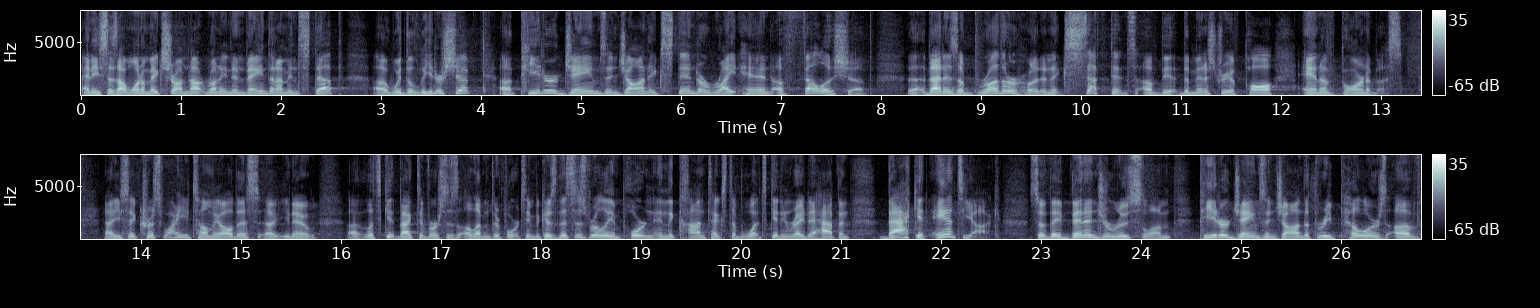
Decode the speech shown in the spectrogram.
and he says, I want to make sure I'm not running in vain, that I'm in step uh, with the leadership. Uh, Peter, James, and John extend a right hand of fellowship that is a brotherhood, an acceptance of the, the ministry of Paul and of Barnabas. Now, you say, Chris, why are you telling me all this? Uh, you know, uh, let's get back to verses 11 through 14 because this is really important in the context of what's getting ready to happen back at Antioch. So they've been in Jerusalem. Peter, James, and John, the three pillars of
